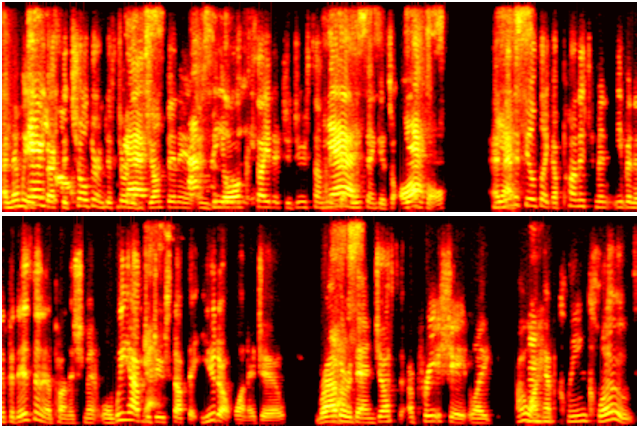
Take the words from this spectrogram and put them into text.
And then we there expect the children to sort yes, of jump in and, and, be all excited to do something yes, that we think is awful. Yes, and then it feels like a punishment, even if it isn't a punishment. Well, we have to do stuff that you don't want to do rather than just appreciate, like, oh, mm-hmm. I have clean clothes.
